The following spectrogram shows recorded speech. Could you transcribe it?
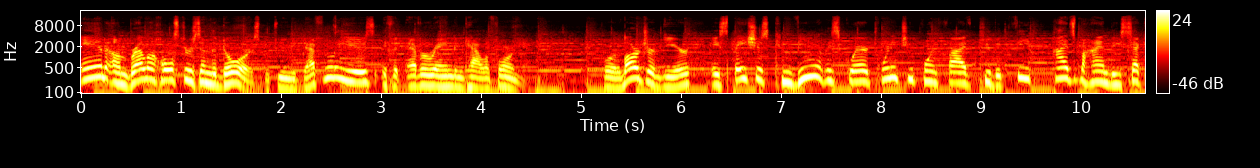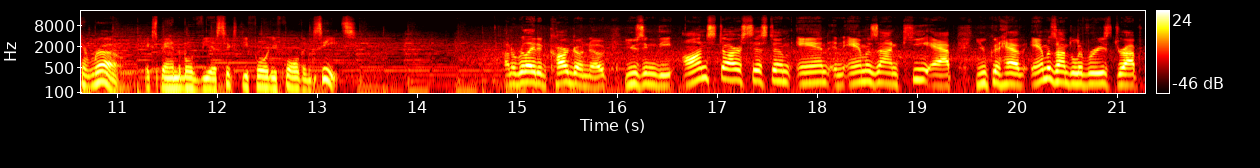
and umbrella holsters in the doors, which we would definitely use if it ever rained in California. For larger gear, a spacious, conveniently square 22.5 cubic feet hides behind the second row, expandable via 60-40 folding seats. On a related cargo note, using the OnStar system and an Amazon Key app, you can have Amazon deliveries dropped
